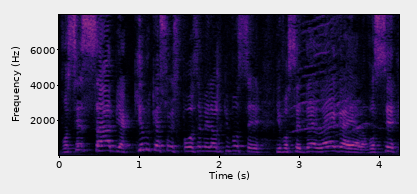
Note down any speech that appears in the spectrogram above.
você sabe aquilo que a sua esposa é melhor do que você e você delega ela, você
